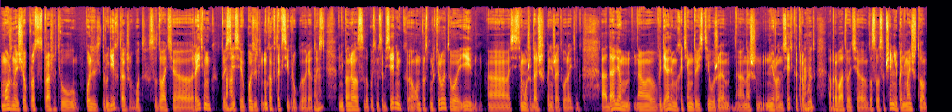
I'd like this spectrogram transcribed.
можно еще просто спрашивать у пользователей других, также вот создавать э, рейтинг, то есть ага. если пользователь, ну, как в такси, грубо говоря, ага. то есть не понравился, допустим, собеседник, он просто маркирует его, и э, система уже дальше понижает его рейтинг. А далее, э, в идеале мы хотим довести уже э, нашу нейронную сеть, которая ага. будет обрабатывать э, голосовое сообщение и понимать, что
